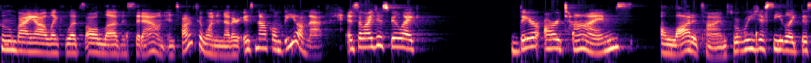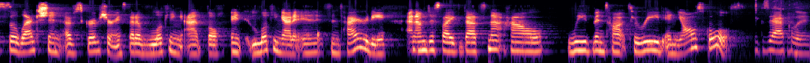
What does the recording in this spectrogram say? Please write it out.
kumbaya, like let's all love and sit down and talk to one another. It's not going to be on that. And so I just feel like there are times, a lot of times, where we just see like this selection of scripture instead of looking at the looking at it in its entirety. And I'm just like, that's not how we've been taught to read in y'all schools. Exactly.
